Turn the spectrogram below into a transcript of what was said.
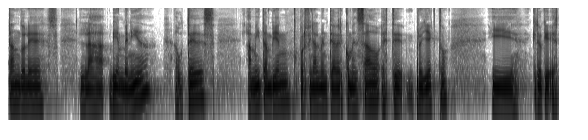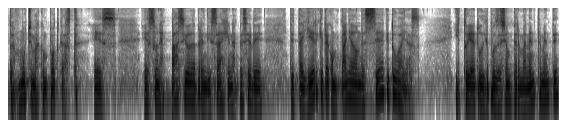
dándoles la bienvenida a ustedes, a mí también por finalmente haber comenzado este proyecto y creo que esto es mucho más que un podcast. Es, es un espacio de aprendizaje, una especie de, de taller que te acompaña donde sea que tú vayas. Y estoy a tu disposición permanentemente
